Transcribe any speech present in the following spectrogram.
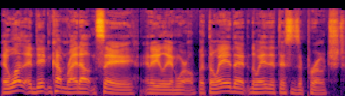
It was it didn't come right out and say an alien world, but the way that the way that this is approached,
